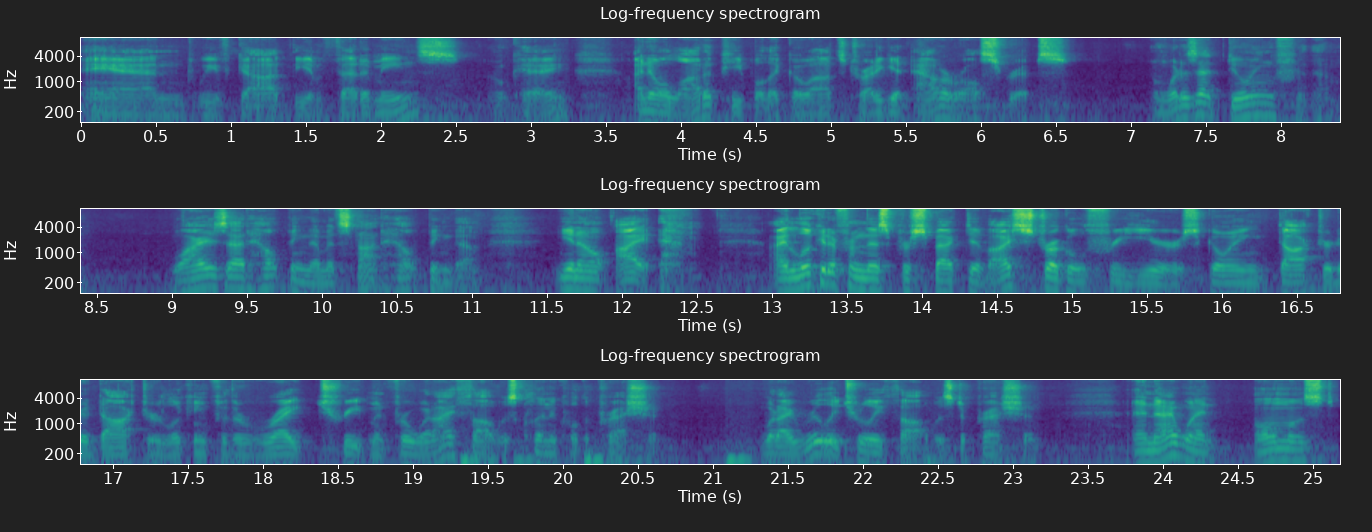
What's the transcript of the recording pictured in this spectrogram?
and we've got the amphetamines. Okay. I know a lot of people that go out to try to get Adderall scripts. And what is that doing for them? Why is that helping them? It's not helping them. You know, I. I look at it from this perspective. I struggled for years going doctor to doctor looking for the right treatment for what I thought was clinical depression, what I really truly thought was depression. And I went almost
